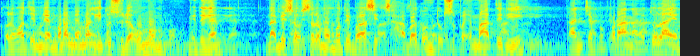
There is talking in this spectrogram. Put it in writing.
Kalau mati di medan perang memang itu sudah umum gitu kan? Nabi SAW memotivasi sahabat untuk supaya mati di kancah peperangan itu lain.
